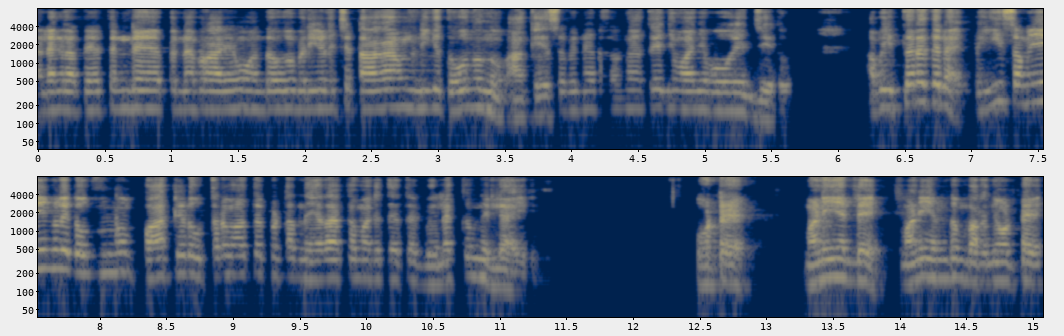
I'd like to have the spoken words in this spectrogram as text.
അല്ലെങ്കിൽ അദ്ദേഹത്തിന്റെ പിന്നെ പ്രായമോ എന്തോ പരിഗണിച്ചിട്ടാകാമെന്ന് എനിക്ക് തോന്നുന്നു. ആ കേസ് പിന്നീട് തേഞ്ഞു മാഞ്ഞു പോവുകയും ചെയ്തു. അപ്പൊ ഇത്തരത്തിൽ ഈ സമയങ്ങളിലൊന്നും പാർട്ടിയുടെ ഉത്തരവാദിത്തപ്പെട്ട നേതാക്കന്മാർ ഇദ്ദേഹത്തെ വിലക്കുന്നില്ലായിരുന്നു. പോട്ടെ മണിയല്ലേ? മണി എന്തും പറഞ്ഞോട്ടെ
